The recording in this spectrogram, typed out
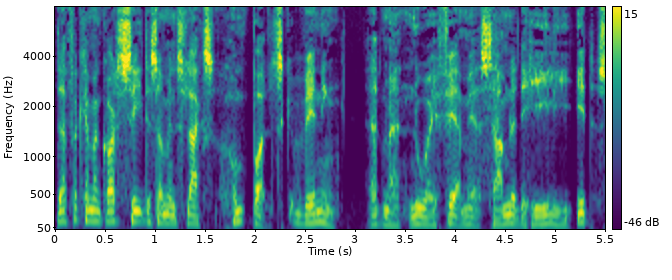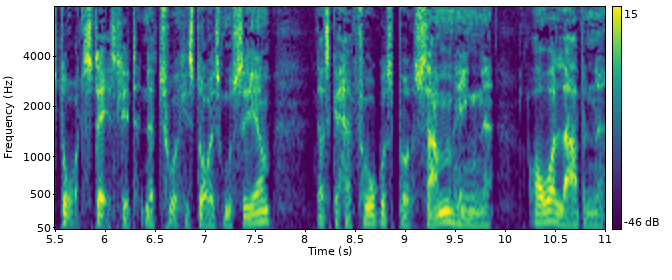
Derfor kan man godt se det som en slags humboldsk vending, at man nu er i færd med at samle det hele i et stort statsligt naturhistorisk museum, der skal have fokus på sammenhængende, overlappende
